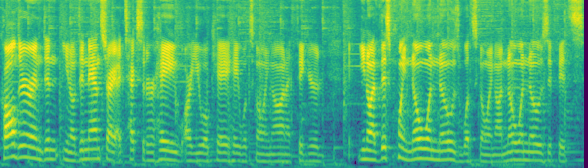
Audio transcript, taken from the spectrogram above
called her and didn't you know didn't answer. I, I texted her, "Hey, are you okay? Hey, what's going on?" I figured, you know, at this point, no one knows what's going on. No one knows if it's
